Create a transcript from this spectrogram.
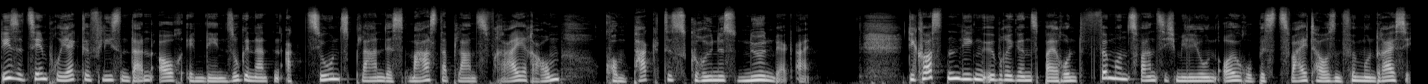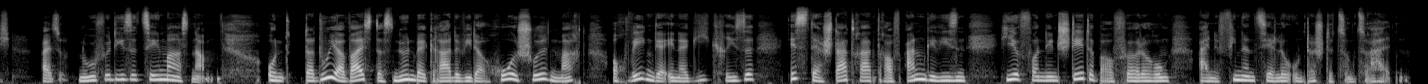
Diese zehn Projekte fließen dann auch in den sogenannten Aktionsplan des Masterplans Freiraum Kompaktes Grünes Nürnberg ein. Die Kosten liegen übrigens bei rund 25 Millionen Euro bis 2035, also nur für diese zehn Maßnahmen. Und da du ja weißt, dass Nürnberg gerade wieder hohe Schulden macht, auch wegen der Energiekrise, ist der Stadtrat darauf angewiesen, hier von den Städtebauförderungen eine finanzielle Unterstützung zu erhalten.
